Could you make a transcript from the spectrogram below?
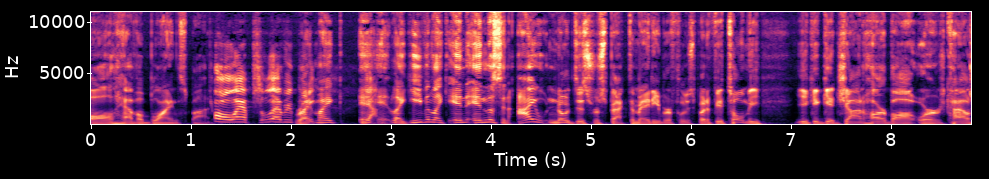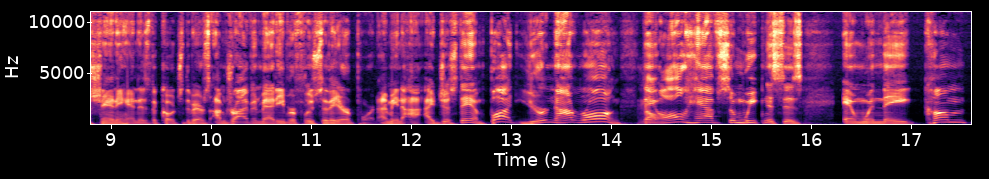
all have a blind spot. Oh, absolutely. Everybody. Right, Mike? Yeah. Like even like and, and listen, I no disrespect to Matt Eberflus, but if you told me you could get John Harbaugh or Kyle Shanahan as the coach of the Bears, I'm driving Matt Eberflus to the airport. I mean, I, I just am. But you're not wrong. They all have some weaknesses, and when they come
